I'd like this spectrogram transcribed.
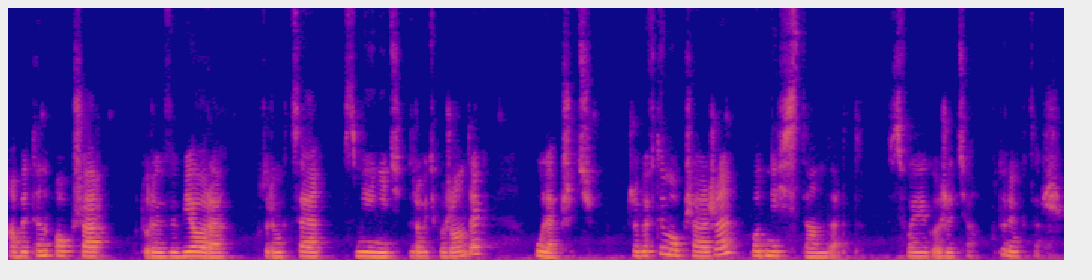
aby ten obszar, który wybiorę, w którym chcę zmienić, zrobić porządek, ulepszyć. Żeby w tym obszarze podnieść standard swojego życia, w którym chcesz.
